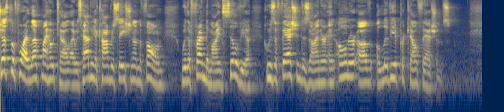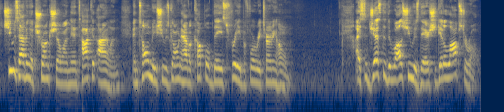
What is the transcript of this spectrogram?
Just before I left my hotel, I was having a conversation on the phone with a friend of mine, Sylvia, who is a fashion designer and owner of Olivia Perkel Fashions. She was having a trunk show on Nantucket Island and told me she was going to have a couple of days free before returning home. I suggested that while she was there, she get a lobster roll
